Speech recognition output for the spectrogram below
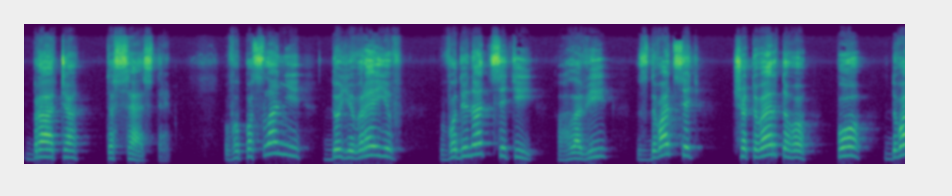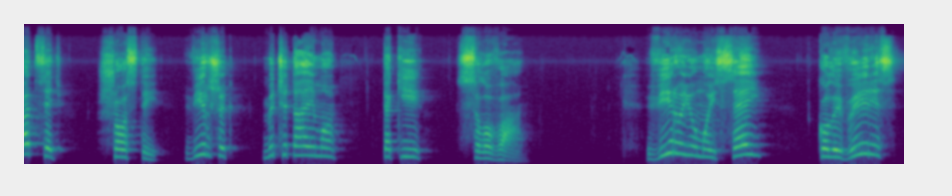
браття та сестри! В посланні до євреїв в 11 главі з 24 по 26 віршик ми читаємо такі слова. Вірою Мойсей, коли виріс,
